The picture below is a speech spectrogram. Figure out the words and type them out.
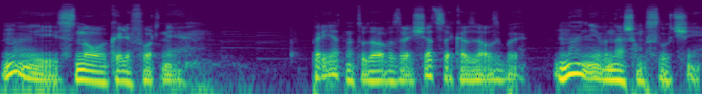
Ну и снова Калифорния. Приятно туда возвращаться, казалось бы, но не в нашем случае.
